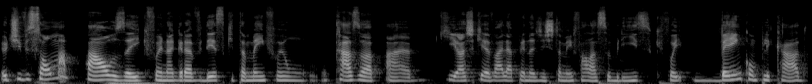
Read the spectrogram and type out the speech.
Eu tive só uma pausa aí que foi na gravidez, que também foi um, caso a- a- que eu acho que vale a pena a gente também falar sobre isso, que foi bem complicado.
